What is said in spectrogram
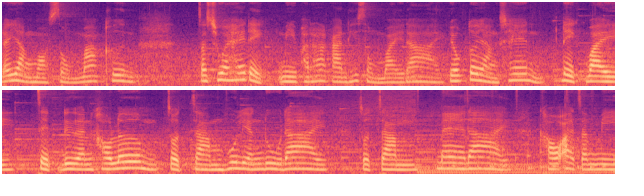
ได้อย่างเหมาะสมมากขึ้น จะช่วยให้เด็กมีพัฒนาการที่สมวัยได้ ยกตัวอย่างเช่น เด็กวัย 7 เดือนเขาเริ่มจดจำผู้เลี้ยงดูได้ จดจำแม่ได้ เขาอาจจะมี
